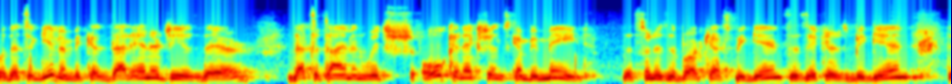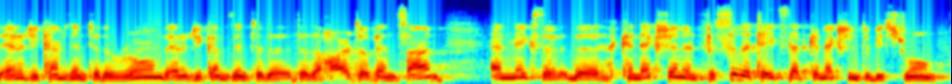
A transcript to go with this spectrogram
Well that's a given because that energy is there. That's a time in which all connections can be made. As soon as the broadcast begins, the zikrs begin, the energy comes into the room, the energy comes into the, to the heart of insan and makes the, the connection and facilitates that connection to be strong.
